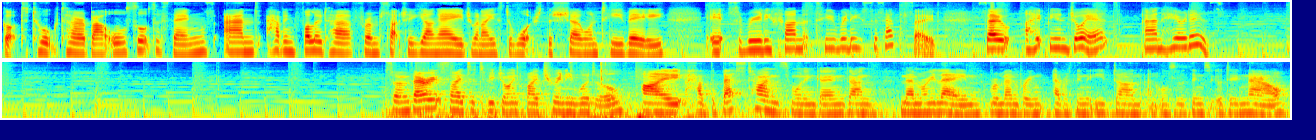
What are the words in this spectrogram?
got to talk to her about all sorts of things. And having followed her from such a young age when I used to watch the show on TV, it's really fun to release this episode. So I hope you enjoy it, and here it is. So I'm very excited to be joined by Trinny Woodall. I had the best time this morning going down memory lane, remembering everything that you've done and also the things that you're doing now.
